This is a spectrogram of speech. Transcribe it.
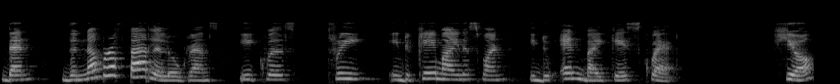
then the number of parallelograms equals 3 into k minus 1 into n by k square. Here,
